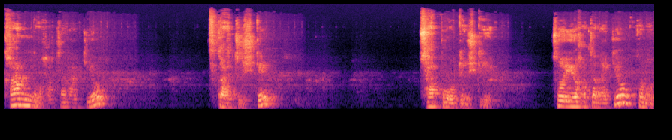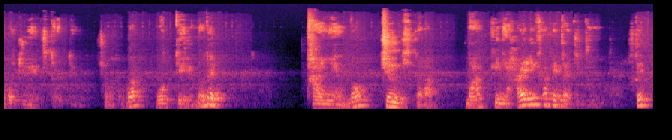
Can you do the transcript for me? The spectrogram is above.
肝の働きを復活してサポートしているそういう働きをこの補充液糖という情報が持っているので肝炎の中期から末期に入りかけた時期に対して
